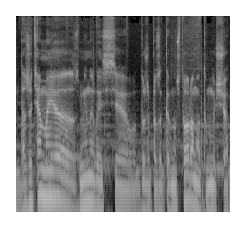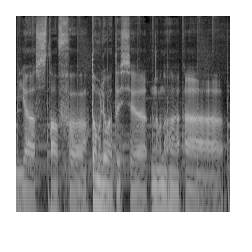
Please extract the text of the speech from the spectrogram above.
Да, життя моє змінилось е, в дуже позитивну сторону, тому що я став е, втомлюватись е, намного е,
